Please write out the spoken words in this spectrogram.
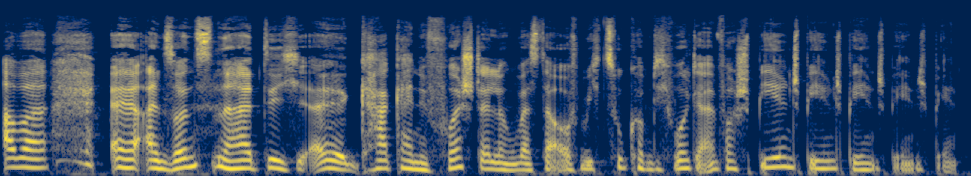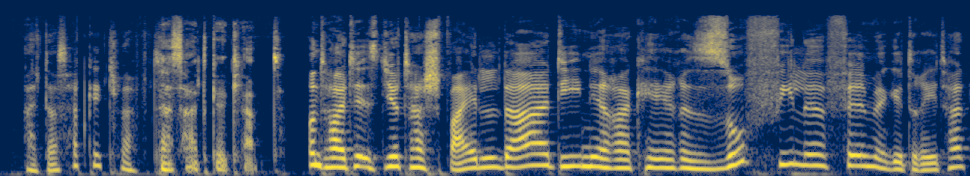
Aber äh, ansonsten hatte ich äh, gar keine Vorstellung, was da auf mich zukommt. Ich wollte einfach spielen, spielen, spielen, spielen, spielen. Das hat geklappt. Das hat geklappt. Und heute ist Jutta Speidel da, die in ihrer Karriere so viele Filme gedreht hat.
